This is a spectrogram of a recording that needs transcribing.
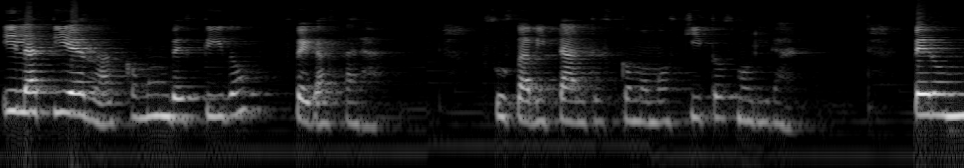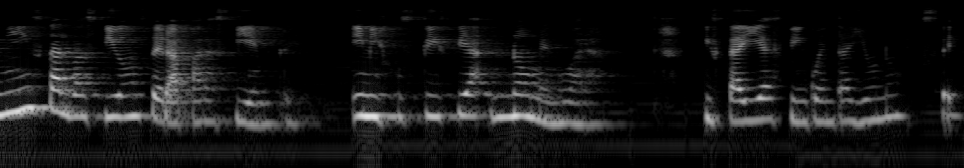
y la tierra como un vestido se gastará. Sus habitantes como mosquitos morirán. Pero mi salvación será para siempre, y mi justicia no menguará. Isaías 51, 6.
